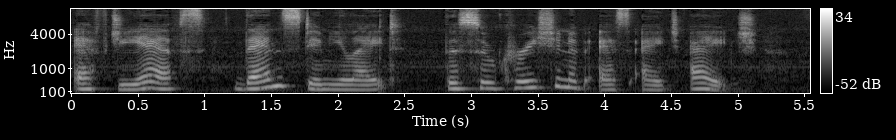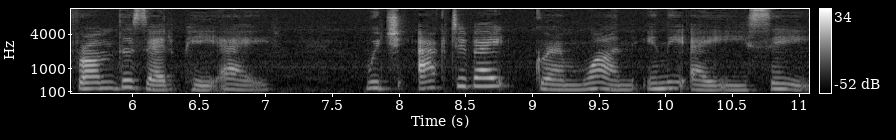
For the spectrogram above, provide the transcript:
FGFs then stimulate the secretion of SHH from the ZPA, which activate GREM1 in the AEC.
